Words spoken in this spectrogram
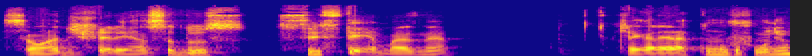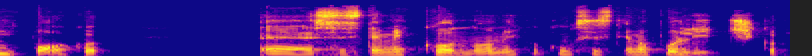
são a diferença dos sistemas, né? Que a galera confunde um pouco é, sistema econômico com sistema político.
